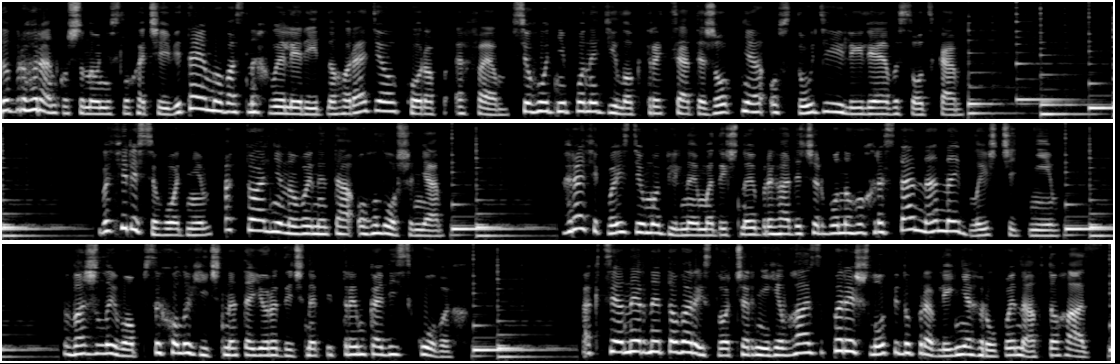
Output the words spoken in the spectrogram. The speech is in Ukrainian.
Доброго ранку, шановні слухачі. Вітаємо вас на хвилі рідного радіо Короб ФМ. Сьогодні понеділок, 30 жовтня, у студії Лілія Висоцька. В ефірі сьогодні актуальні новини та оголошення. Графік виїздів мобільної медичної бригади Червоного Хреста на найближчі дні. Важливо психологічна та юридична підтримка військових. Акціонерне товариство Чернігівгаз перейшло під управління групи Нафтогаз.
